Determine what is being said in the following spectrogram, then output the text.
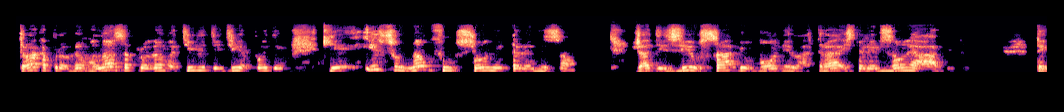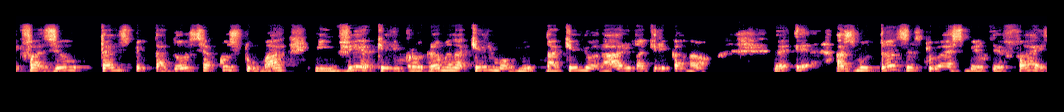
troca programa, lança programa, tira de dia, põe de... que isso não funciona em televisão. Já dizia o sábio Boni lá atrás, televisão é hábito. Tem que fazer o telespectador se acostumar em ver aquele programa naquele momento, naquele horário, naquele canal. Né? As mudanças que o SBT faz,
